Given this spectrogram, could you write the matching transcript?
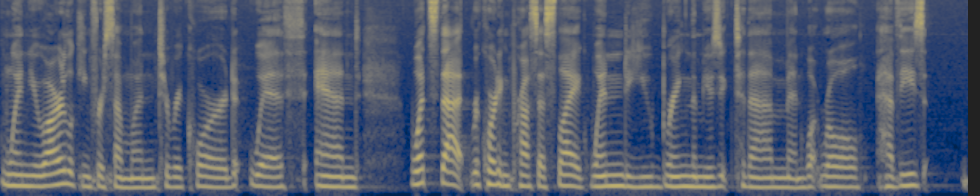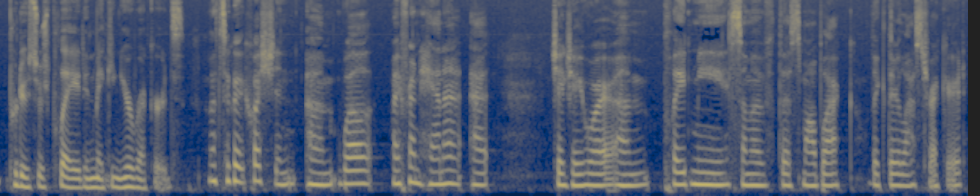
when you are looking for someone to record with? And what's that recording process like? When do you bring the music to them? And what role have these producers played in making your records? That's a great question. Um, well, my friend Hannah at Jaguar um, played me some of the Small Black, like their last record.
